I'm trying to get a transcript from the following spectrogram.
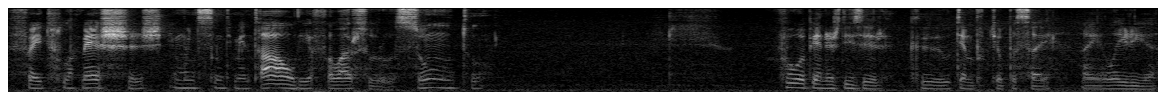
feito lamechas e muito sentimental e a falar sobre o assunto. Vou apenas dizer que o tempo que eu passei em Leiria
